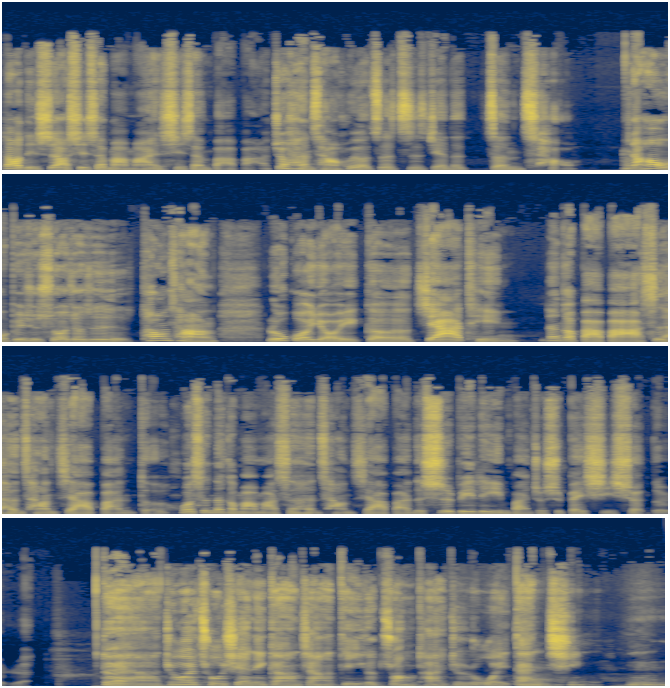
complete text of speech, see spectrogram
到底是要牺牲妈妈还是牺牲爸爸，就很常会有这之间的争吵。然后我必须说，就是通常如果有一个家庭。那个爸爸是很常加班的，或是那个妈妈是很常加班的，势必另一半就是被牺牲的人。对啊，就会出现你刚刚讲的第一个状态，就是伪单亲。嗯，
